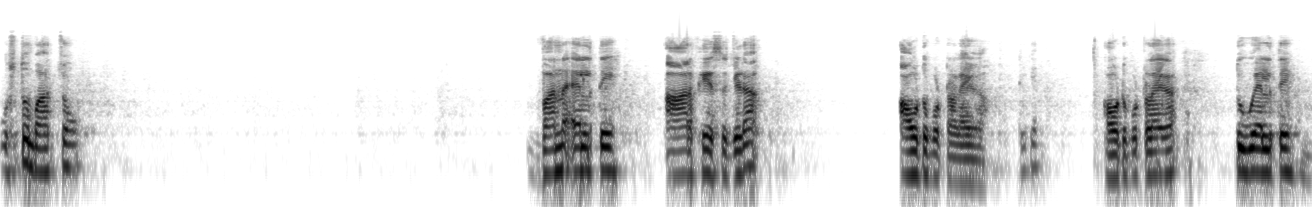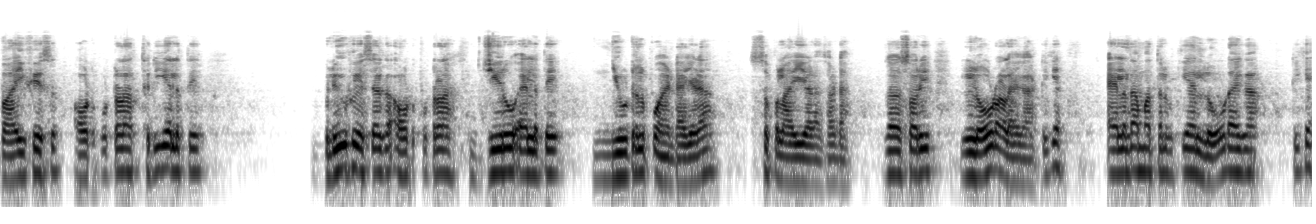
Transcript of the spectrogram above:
ਉਸ ਤੋਂ ਬਾਅਦ ਚੋਂ 1L ਤੇ R ਫੇਸ ਜਿਹੜਾ ਆਊਟਪੁੱਟ ਵਾਲਾ ਹੈਗਾ, ਠੀਕ ਹੈ। ਆਊਟਪੁੱਟ ਵਾਲਾ ਹੈਗਾ 2L ਤੇ Y ਫੇਸ ਆਊਟਪੁੱਟ ਵਾਲਾ 3L ਤੇ ਬਲੂ ਫੇਸ ਹੈਗਾ ਆਊਟਪੁੱਟ ਵਾਲਾ 0L ਤੇ ਨਿਊਟਰਲ ਪੁਆਇੰਟ ਹੈ ਜਿਹੜਾ ਸਪਲਾਈ ਵਾਲਾ ਸਾਡਾ। ਸੌਰੀ ਲੋਡ ਵਾਲਾ ਹੈਗਾ, ਠੀਕ ਹੈ? L ਦਾ ਮਤਲਬ ਕੀ ਹੈ? ਲੋਡ ਹੈਗਾ, ਠੀਕ ਹੈ?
